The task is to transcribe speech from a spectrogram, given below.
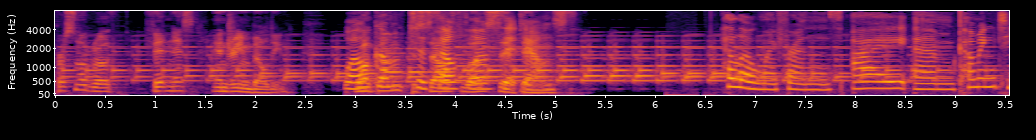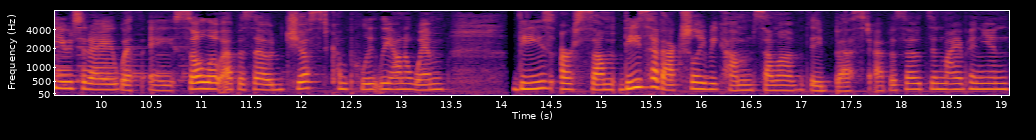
personal growth, fitness, and dream building. Welcome, to Self Love Sit Downs. Hello, my friends. I am coming to you today with a solo episode just completely on a whim. These are some, these have actually become some of the best episodes, in my opinion,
